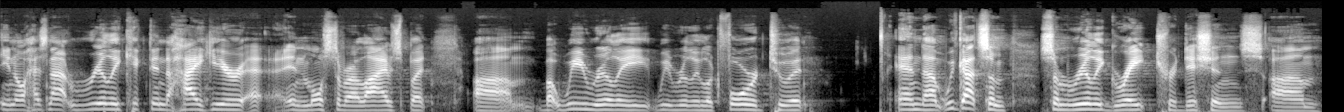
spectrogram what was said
you know, has not really kicked into high gear uh, in most of our lives, but um, but we really we really look forward to it, and um, we've got some some really great traditions. Um,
